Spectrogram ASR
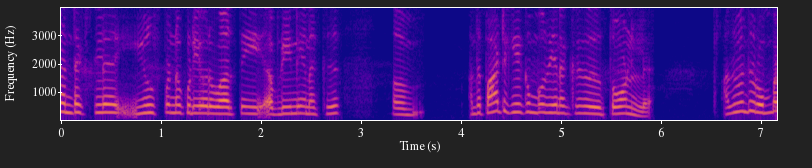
கண்டெக்ஸ்டில் யூஸ் பண்ணக்கூடிய ஒரு வார்த்தை அப்படின்னு எனக்கு அந்த பாட்டு கேட்கும்போது எனக்கு தோணல. அது வந்து ரொம்ப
